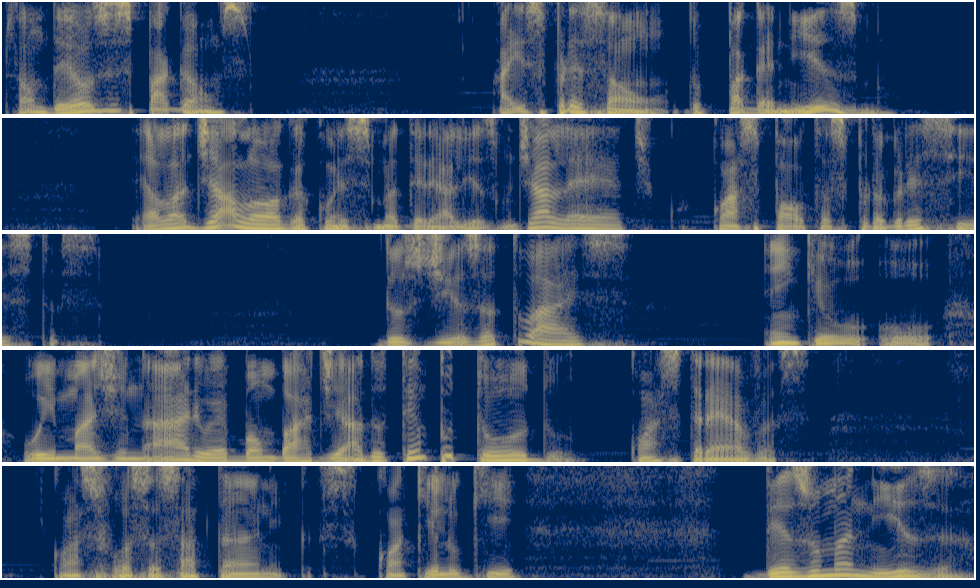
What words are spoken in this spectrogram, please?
São deuses pagãos. A expressão do paganismo, ela dialoga com esse materialismo dialético, com as pautas progressistas dos dias atuais, em que o, o, o imaginário é bombardeado o tempo todo com as trevas, com as forças satânicas, com aquilo que desumaniza,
